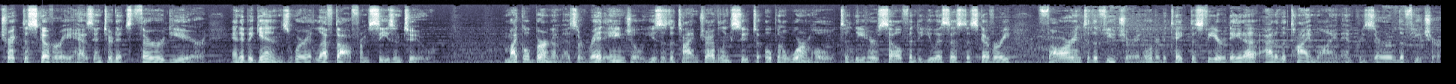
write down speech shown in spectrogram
Trek Discovery has entered its third year, and it begins where it left off from Season 2. Michael Burnham, as the Red Angel, uses the time traveling suit to open a wormhole to lead herself and the USS Discovery far into the future in order to take the sphere data out of the timeline and preserve the future.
